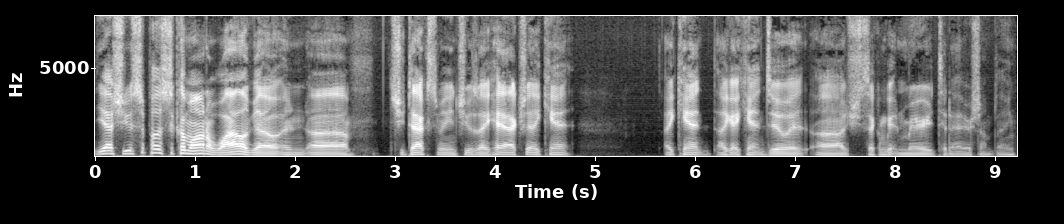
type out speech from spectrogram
Yeah, she was supposed to come on a while ago and uh she texted me and she was like, "Hey, actually I can't I can't like I can't do it. Uh she's like I'm getting married today or something."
